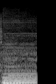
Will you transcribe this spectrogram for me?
Show.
